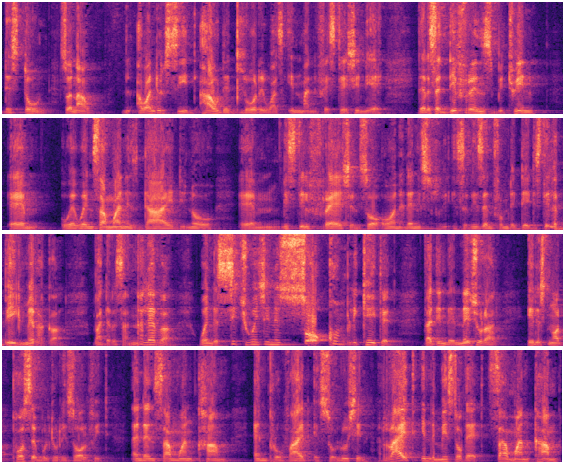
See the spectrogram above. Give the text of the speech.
the stone. So now I want to see how the glory was in manifestation here. There is a difference between um, where when someone has died, you know, um, is still fresh and so on, and then is, is risen from the dead. It's still a big miracle. But there is another level when the situation is so complicated that in the natural it is not possible to resolve it. and then someone come and provide a solution right in the midst of that someone come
